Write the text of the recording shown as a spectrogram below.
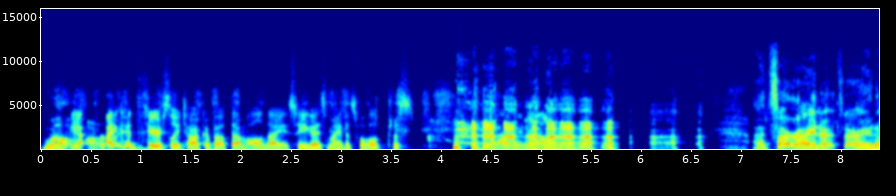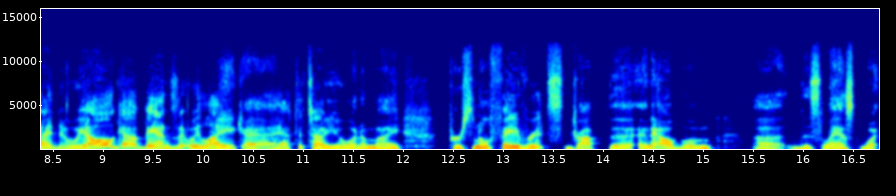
Well, Yeah, all I could seriously talk about them all night, so you guys might as well just. That's all right. That's all right. I know we all got bands that we like. I, I have to tell you, one of my personal favorites dropped the an album uh, this last what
